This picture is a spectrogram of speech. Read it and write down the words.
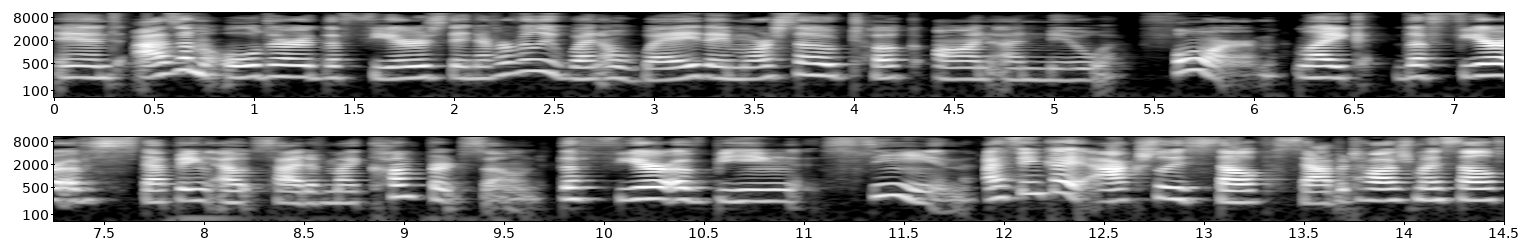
And as I'm older, the fears, they never really went away. They more so took on a new form, like the fear of stepping outside of my comfort zone, the fear of being seen. I think I actually self sabotage myself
